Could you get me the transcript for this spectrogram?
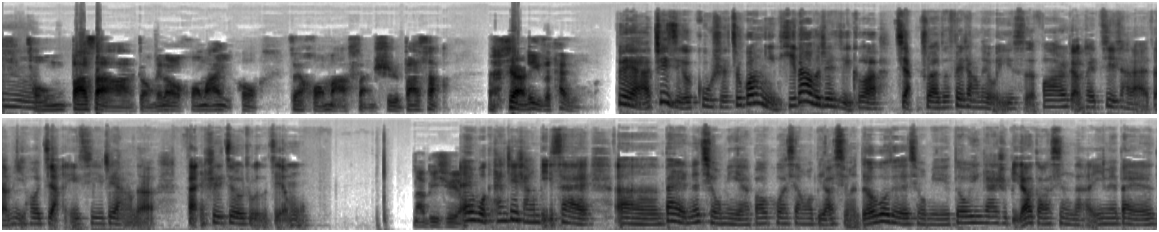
嗯，从巴萨转回到皇马以后，在皇马反噬巴萨，这样例子太多了。对呀，这几个故事，就光你提到的这几个讲出来就非常的有意思。冯老师，赶快记下来，咱们以后讲一期这样的反噬救主的节目。那必须哎，我看这场比赛，嗯，拜仁的球迷，包括像我比较喜欢德国队的球迷，都应该是比较高兴的，因为拜仁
